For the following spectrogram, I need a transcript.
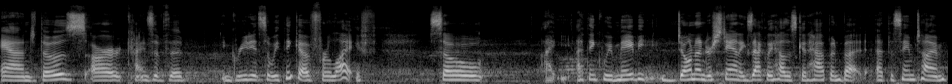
And those are kinds of the ingredients that we think of for life. So I, I think we maybe don't understand exactly how this could happen, but at the same time,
